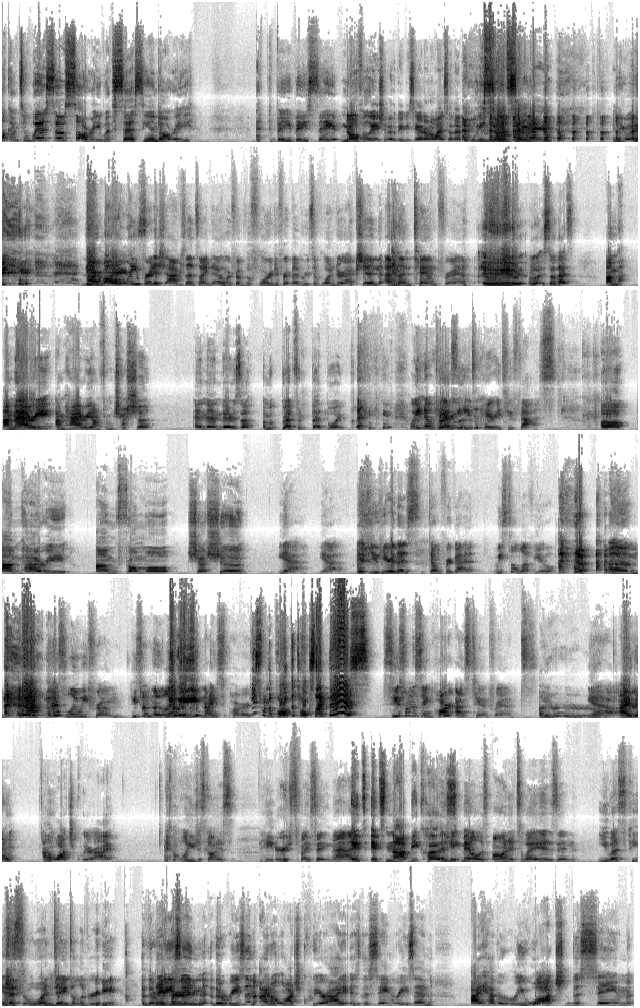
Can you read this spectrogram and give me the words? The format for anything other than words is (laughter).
Welcome to We're So Sorry with Cersei and Ori. At the BBC. No affiliation with the BBC. I don't know why I said that. Please don't sue me. (laughs) Anyway. The Our minds. only British accents I know are from the four different members of One Direction and then Tan Fran. (laughs) So that's I'm I'm Harry. I'm Harry. I'm from Cheshire. And then there's a I'm a Bradford bad boy. (laughs) Wait, no, Harry, you did Harry too fast. Uh, I'm Harry. I'm from uh, Cheshire. Yeah, yeah. If you hear this, don't forget. We still love you. (laughs) Um, and where's Louis from? He's from the like, Louis? nice part. He's from the part that talks like this. He's from the same part as Tan France. Oh. Yeah, I heard- don't. I don't watch Queer Eye. (laughs) well, you just got us haters by saying that. It's it's not because the hate mail is on its way. It is in USPS (laughs) one day delivery. the they reason heard. the reason I don't watch Queer Eye is the same reason I have rewatched the same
